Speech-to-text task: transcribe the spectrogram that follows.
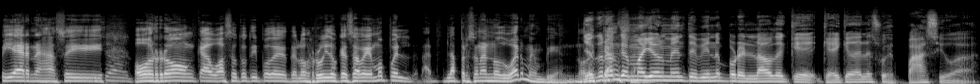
piernas así, Exacto. o ronca, o hace otro tipo de, de los ruidos que sabemos, pues las personas no duermen bien. no Yo creo que mayormente viene por el lado de que, que hay que darle su espacio a,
